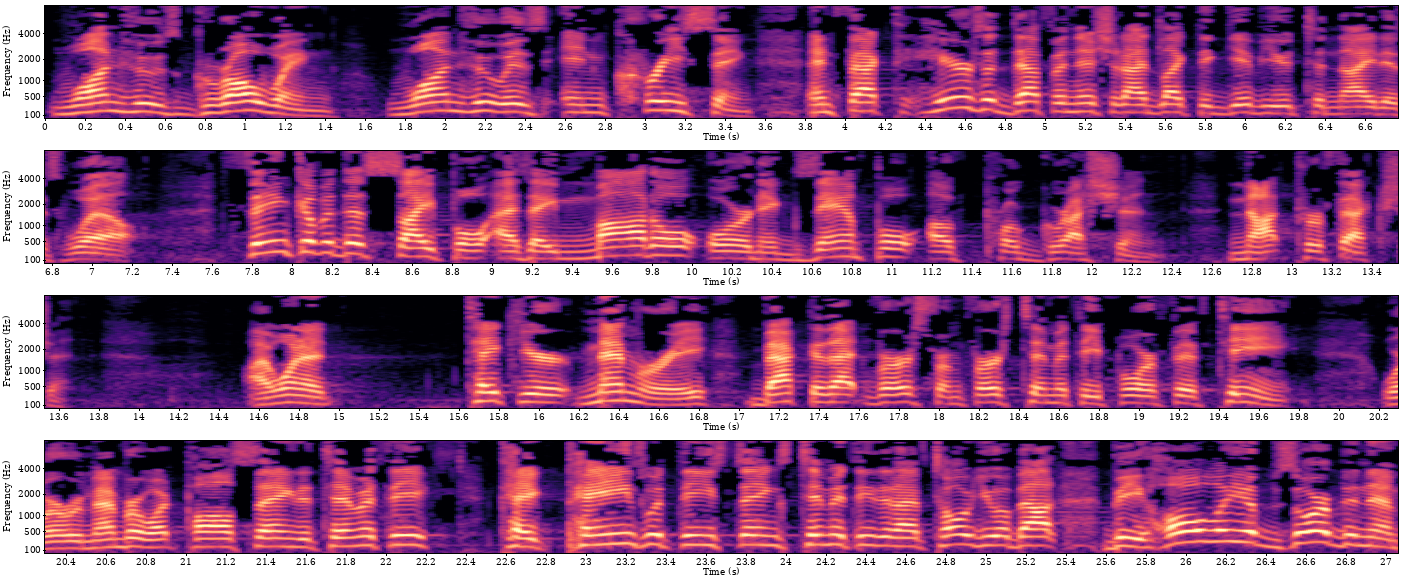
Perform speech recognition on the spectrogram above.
one who's growing, one who is increasing. In fact, here's a definition I'd like to give you tonight as well. Think of a disciple as a model or an example of progression, not perfection. I want to take your memory back to that verse from 1 Timothy 4:15 where remember what Paul's saying to Timothy? Take pains with these things Timothy that I've told you about. Be wholly absorbed in them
